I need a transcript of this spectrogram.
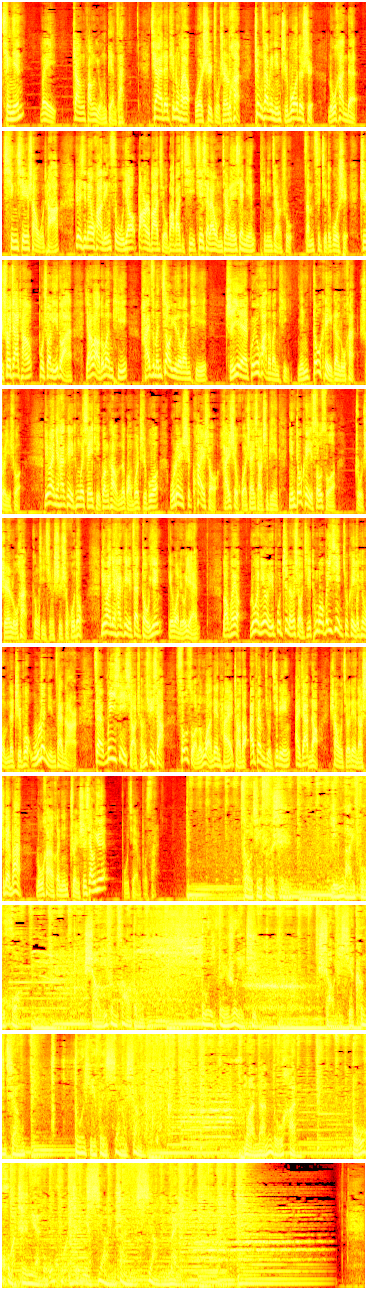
请您为张方勇点赞。亲爱的听众朋友，我是主持人卢汉，正在为您直播的是卢汉的清新上午茶，热线电话零四五幺八二八九八八七。接下来我们将连线您，听您讲述咱们自己的故事，只说家长不说里短，养老的问题、孩子们教育的问题、职业规划的问题，您都可以跟卢汉说一说。另外，您还可以通过新媒体观看我们的广播直播，无论是快手还是火山小视频，您都可以搜索主持人卢汉跟我进行实时互动。另外，您还可以在抖音给我留言。老朋友，如果您有一部智能手机，通过微信就可以收听我们的直播，无论您在哪儿，在微信小程序下搜索龙广电台，找到 FM 九七零爱家频道，上午九点到十点半，卢汉和您准时相约，不见不散。走进四十，迎来不惑。少一份躁动，多一份睿智；少一些铿锵，多一份向上。暖男卢汉，不惑之年，不惑之年，向善向美。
